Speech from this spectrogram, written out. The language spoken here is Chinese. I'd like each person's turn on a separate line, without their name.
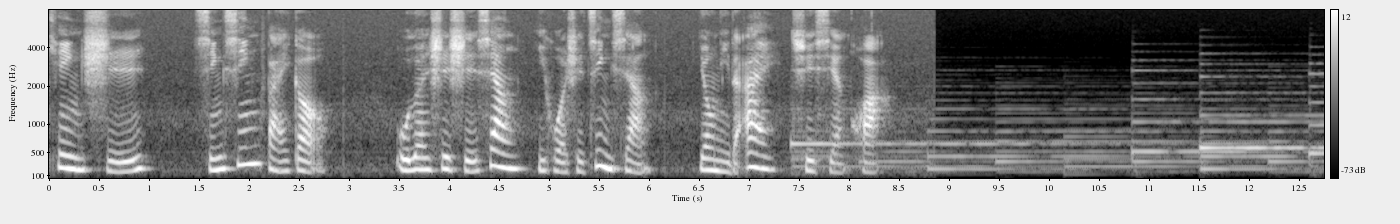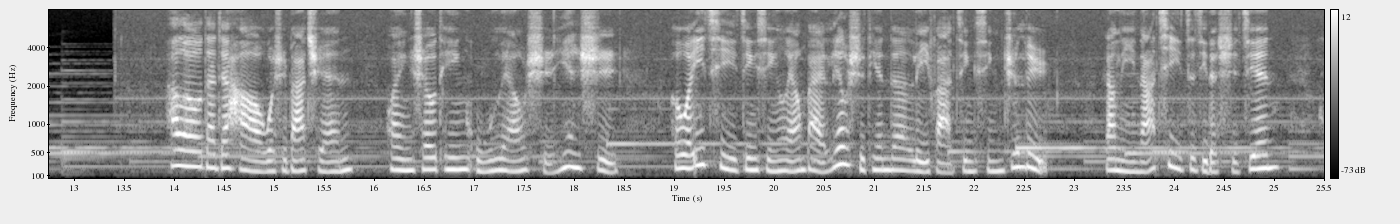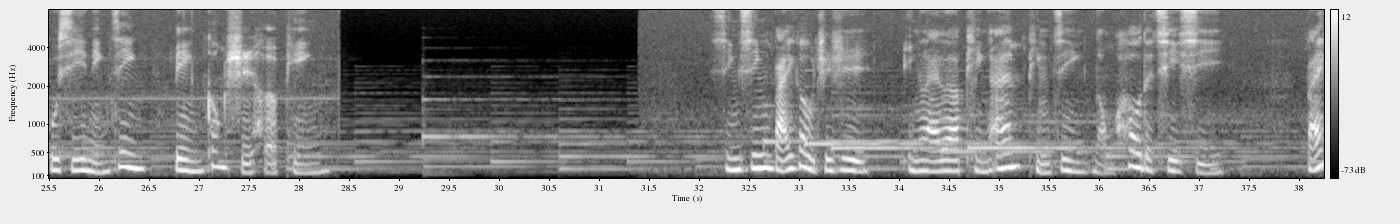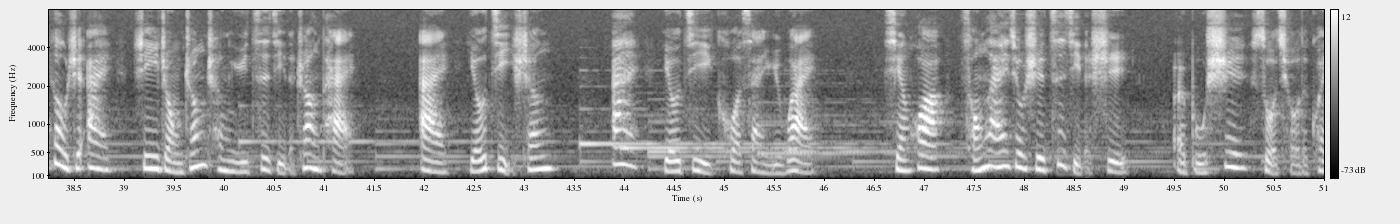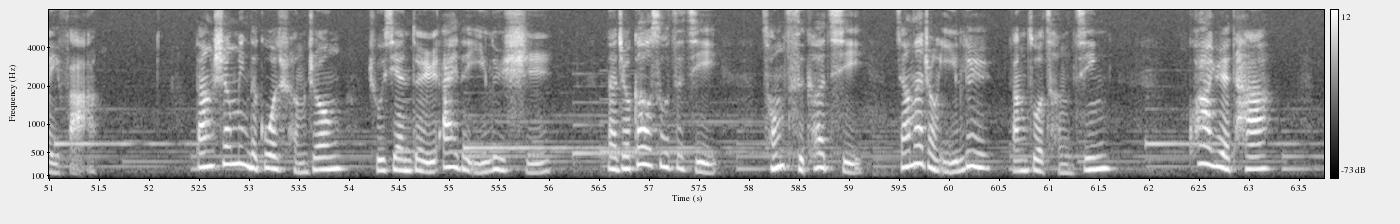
King 十行星白狗，无论是实相亦或是镜像，用你的爱去显化。Hello，大家好，我是八全，欢迎收听无聊实验室，和我一起进行两百六十天的立法进行之旅，让你拿起自己的时间，呼吸宁静，并共识和平。行星白狗之日，迎来了平安、平静、浓厚的气息。白狗之爱是一种忠诚于自己的状态，爱由己生。爱由己扩散于外，显化从来就是自己的事，而不是所求的匮乏。当生命的过程中出现对于爱的疑虑时，那就告诉自己，从此刻起，将那种疑虑当作曾经，跨越它，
